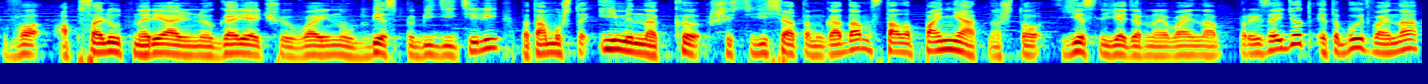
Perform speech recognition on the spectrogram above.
в абсолютно реальную горячую войну без победителей, потому что именно к 60-м годам стало понятно, что если ядерная война произойдет, это будет война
